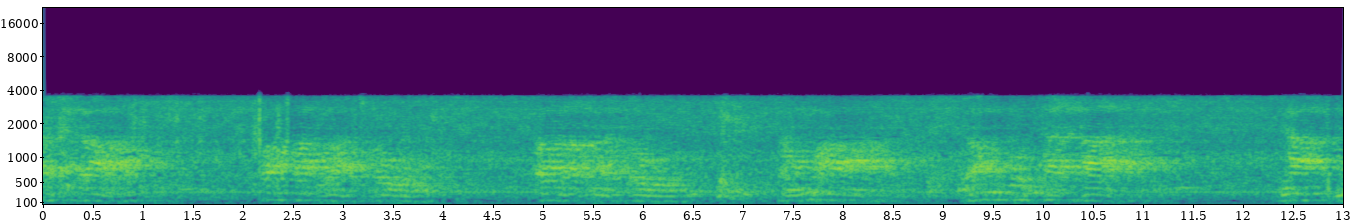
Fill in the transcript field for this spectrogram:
ระเจ้าพระวะโตอะระหะโตสัมมาสัมพุทธัสสะนะโม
